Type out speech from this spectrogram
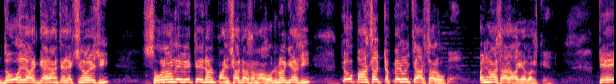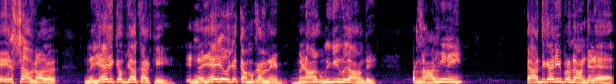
2011 ਚ ਇਲੈਕਸ਼ਨ ਹੋਏ ਸੀ। 16 ਦੇ ਵਿੱਚ ਇਹਨਾਂ ਨੂੰ 5 ਸਾਲ ਦਾ ਸਮਾਂ ਹੋਰ ਮਿਲ ਗਿਆ ਸੀ ਤੇ ਉਹ 5 ਸਾਲ ਟੱਪੇ ਨੂੰ 4 ਸਾਲ ਹੋ ਗਏ। ਪੰਜਵਾਂ ਸਾਲ ਆ ਗਿਆ ਬਲਕਿ। ਤੇ ਇਸ ਹਿਸਾਬ ਨਾਲ ਨਜਾਇਜ਼ ਕਬਜ਼ਾ ਕਰਕੇ ਇਹ ਨਜਾਇਜ਼ ਉਹ ਜਿਹੇ ਕੰਮ ਕਰਨੇ ਬਿਨਾਂ ਵਿਧੀ ਵਿਧਾਨ ਦੇ ਪ੍ਰਧਾਨ ਵੀ ਨਹੀਂ, ਕਾਰਜਕਾਰੀ ਪ੍ਰਧਾਨ ਜਿਹੜਾ ਹੈ,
